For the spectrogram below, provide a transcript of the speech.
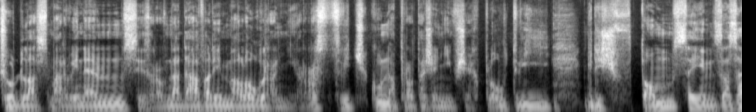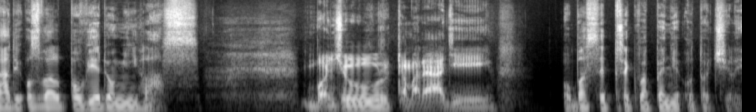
Čudla s Marvinem si zrovna dávali malou ranní rozcvičku na protažení všech ploutví, když v tom se jim za zády ozval povědomý hlas. Bonjour, kamarádi. Oba se překvapeně otočili.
